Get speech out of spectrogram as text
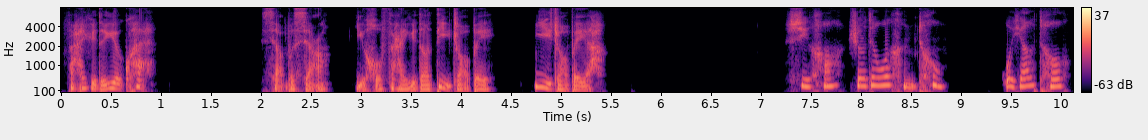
发育的越快？想不想以后发育到 D 罩杯、E 罩杯啊？许豪揉得我很痛，我摇头。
